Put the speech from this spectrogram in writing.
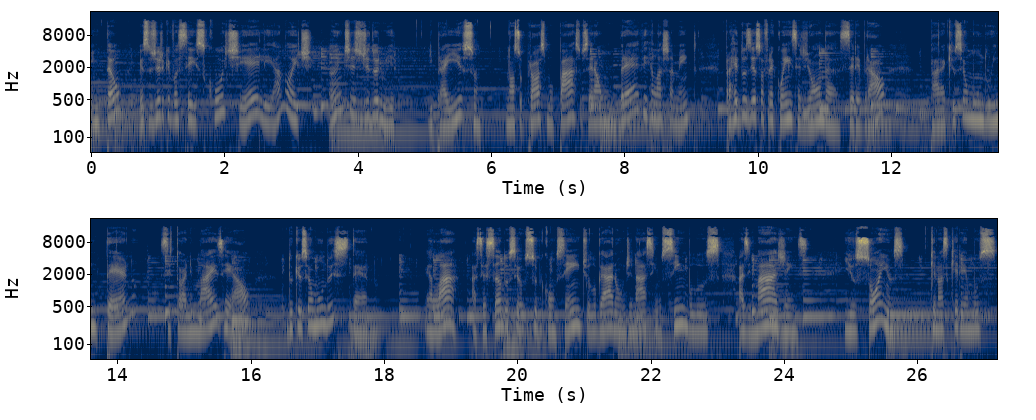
Então, eu sugiro que você escute ele à noite, antes de dormir. E para isso, nosso próximo passo será um breve relaxamento para reduzir a sua frequência de onda cerebral, para que o seu mundo interno se torne mais real do que o seu mundo externo. É lá, acessando o seu subconsciente, o lugar onde nascem os símbolos, as imagens e os sonhos que nós queremos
